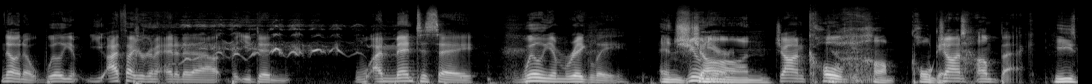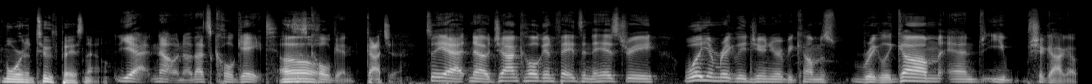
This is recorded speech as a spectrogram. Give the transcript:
No, no, William. You, I thought you were going to edit it out, but you didn't. I meant to say William Wrigley And Jr. John John Colgan. Hum, Colgate. John Humpback. He's more in a toothpaste now. Yeah, no, no, that's Colgate. This Oh, is Colgan. Gotcha. So yeah, no, John Colgan fades into history. William Wrigley Jr. becomes Wrigley Gum, and you, Chicago.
